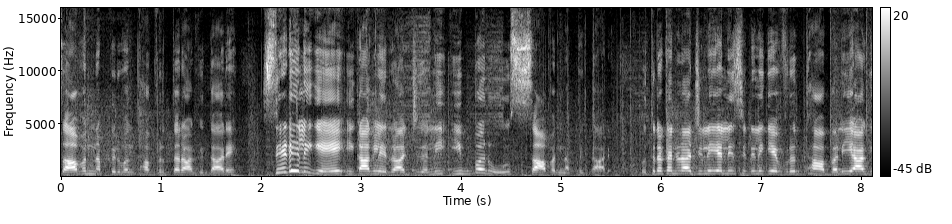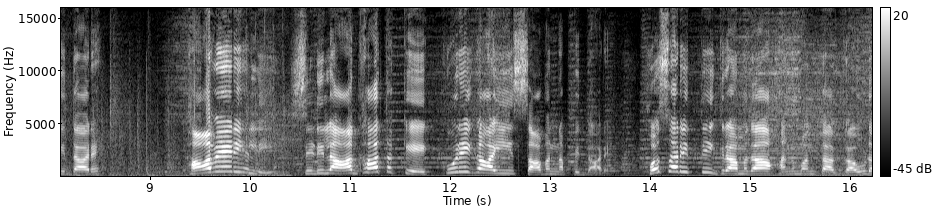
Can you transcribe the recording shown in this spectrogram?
ಸಾವನ್ನಪ್ಪಿರುವಂತಹ ವೃದ್ಧರಾಗಿದ್ದಾರೆ. ಸಿಡಿಲಿಗೆ ಈಗಾಗಲೇ ರಾಜ್ಯದಲ್ಲಿ ಇಬ್ಬರು ಸಾವನ್ನಪ್ಪಿದ್ದಾರೆ. ಉತ್ತರ ಕನ್ನಡ ಜಿಲ್ಲೆಯಲ್ಲಿ ಸಿಡಿಲಿಗೆ ವೃದ್ಧ ಬಲಿಯಾಗಿದ್ದಾರೆ. ಹಾವೇರಿಯಲ್ಲಿ ಸಿಡಿಲ ಆಘಾತಕ್ಕೆ ಕುರಿಗಾಯಿ ಸಾವನ್ನಪ್ಪಿದ್ದಾರೆ. ಹೊಸರಿತ್ತಿ ಗ್ರಾಮದ ಹನುಮಂತ ಗೌಡ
